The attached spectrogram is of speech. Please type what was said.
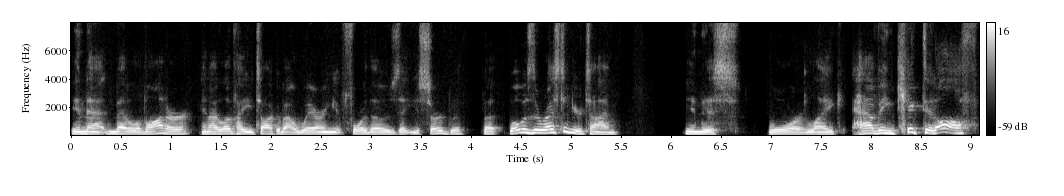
in that Medal of Honor. And I love how you talk about wearing it for those that you served with. But what was the rest of your time in this war like? Having kicked it off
